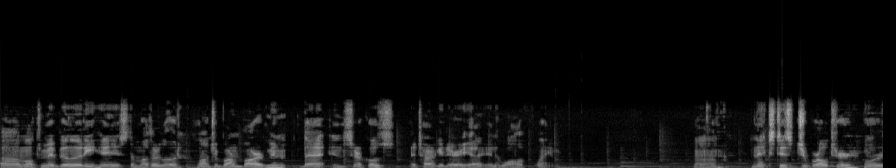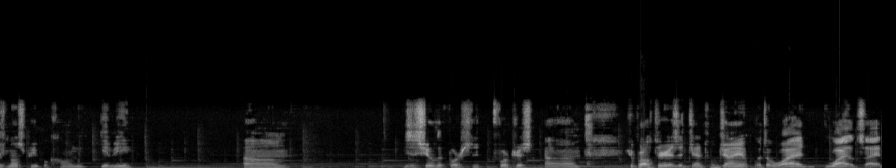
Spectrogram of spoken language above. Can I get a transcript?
Um, ultimate ability is the Motherlode. Launch a bombardment that encircles a target area in a wall of flame. Uh, next is Gibraltar, or as most people call him, Gibby. Um, he's a shielded fortress. Um, Gibraltar is a gentle giant with a wide, wild side.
